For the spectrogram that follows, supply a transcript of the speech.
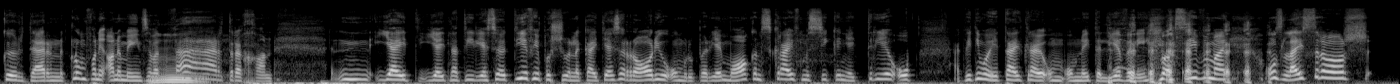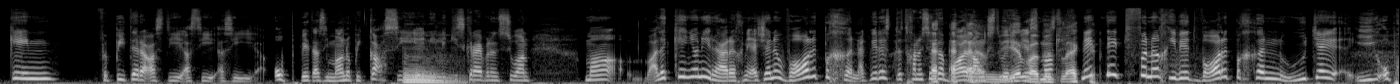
Kurt Dern, 'n klomp van die ander mense wat ver terug gaan. Jy het jy het natuurlik jy's 'n TV-persoonlikheid, jy's 'n radio-omroeper, jy maak en skryf musiek en jy tree op. Ek weet nie waar jy tyd kry om om net te lewe nie, maar sê vir my, ons luisteraars ken vir Pieter as die as die as die op weet as die man op die kassie mm. en die liedjie skrywer en so aan. Maar hulle ken jou nie regtig nie. As jy nou waar dit begin. Ek weet dis dit gaan nou seker baie lank storie Nee, wees, maar lekker. net net vinnig, jy weet waar dit begin, hoe het jy hier op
